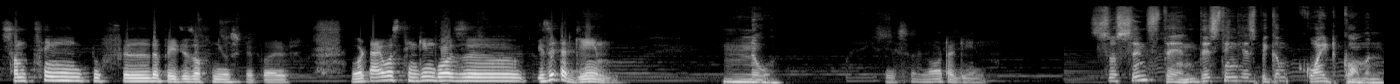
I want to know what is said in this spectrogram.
something to fill the pages of newspaper. What I was thinking was, uh, is it a game? No. Yes, not a game. So since then, this thing has become quite common,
